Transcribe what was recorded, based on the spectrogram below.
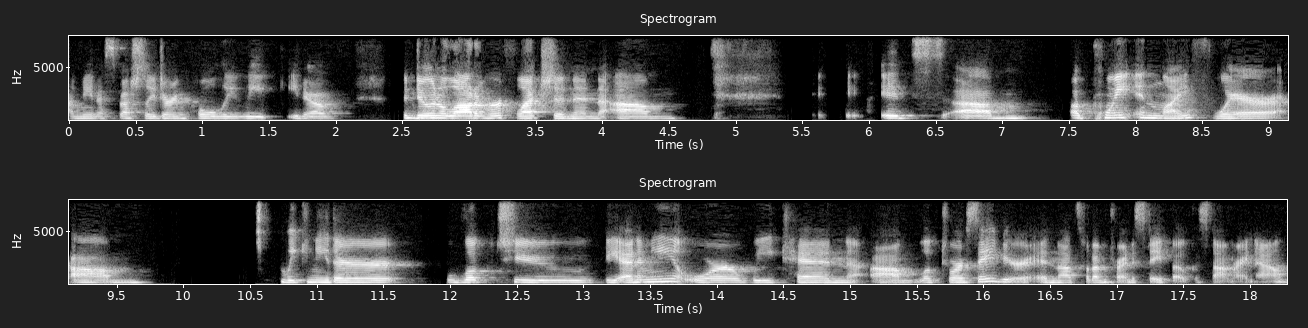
i mean especially during holy week you know i've been doing a lot of reflection and um, it's um, a point in life where um, we can either look to the enemy or we can um, look to our savior and that's what i'm trying to stay focused on right now.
